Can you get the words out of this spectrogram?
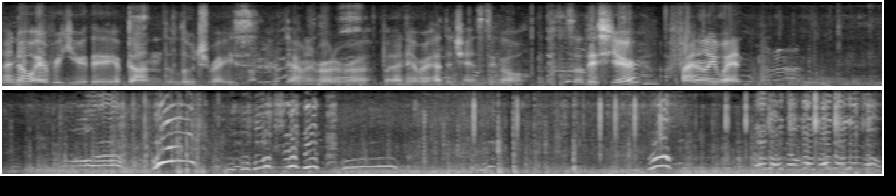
I know every year they have done the Luge race down in Rotorua, but I never had the chance to go. So this year, I finally went. Go, go, go, go, go, go, go,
